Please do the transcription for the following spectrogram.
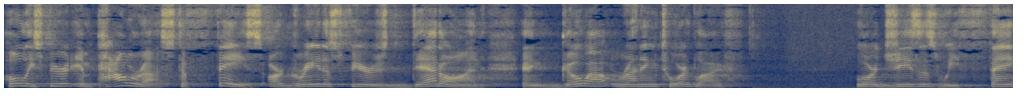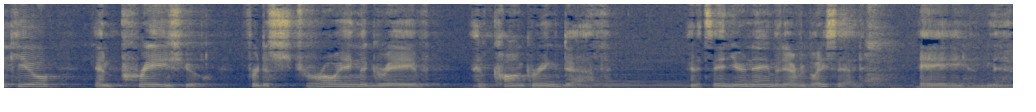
Holy Spirit, empower us to face our greatest fears dead on and go out running toward life. Lord Jesus, we thank you and praise you for destroying the grave and conquering death. And it's in your name that everybody said, Amen.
